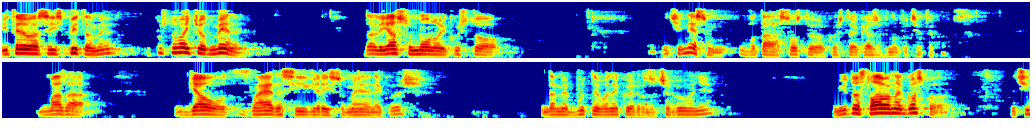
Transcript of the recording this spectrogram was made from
и треба да се испитаме, почнувајќи од мене, дали јас сум оној кој што, значи не сум во таа состојба кој што ја кажав на почетокот, мада гјавот знае да се игра и со мене некојаш, да ме бутне во некој разочарување, Меѓутоа слава на Господа. Значи,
